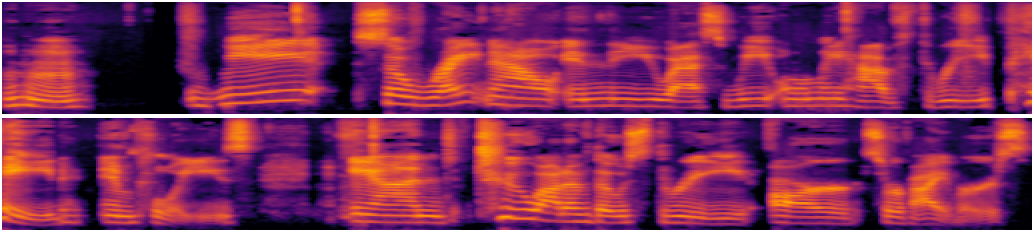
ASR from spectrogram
Mm-hmm. we so right now in the us we only have three paid employees and two out of those three are survivors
